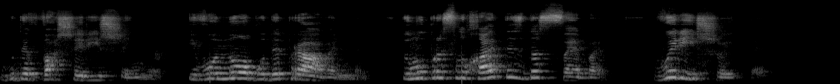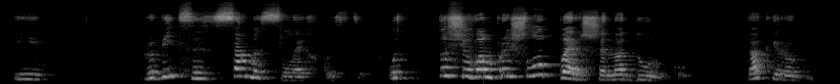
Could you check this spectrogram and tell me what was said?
буде ваше рішення, і воно буде правильним. Тому прислухайтесь до себе, вирішуйте. І робіть це саме з легкості. Ось то, що вам прийшло перше на думку, так і робіть.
